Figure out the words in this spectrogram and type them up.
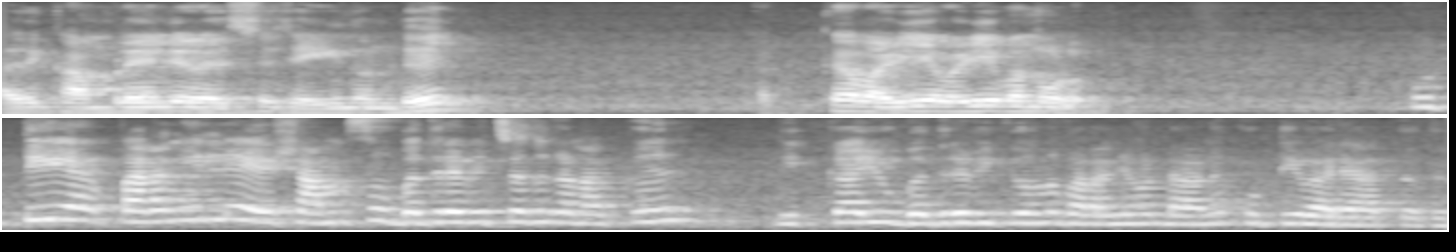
അത് കംപ്ലൈന്റ് രജിസ്റ്റർ ചെയ്യുന്നുണ്ട്. ഒക്കെ വഴിയെ വഴിയെ വന്നോളും. കുട്ടി പറഞ്ഞില്ലേ ഷംസ് ഉപദ്രവിച്ചത് കണക്ക് വിക്കായി ഉപദ്രവിക്കുമെന്ന് പറഞ്ഞുകൊണ്ടാണ് കുട്ടി വരാത്തത്.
